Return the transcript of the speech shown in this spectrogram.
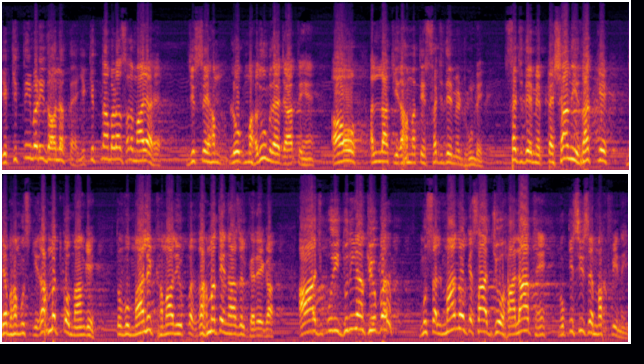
ये कितनी बड़ी दौलत है, ये कितना बड़ा सरमाया है, जिससे हम लोग महरूम रह जाते हैं। आओ, अल्लाह की रहमतें सजदे में ढूंढे, सजदे में पेशानी रख के जब हम उसकी रहमत को मांगे तो वो मालिक हमारे ऊपर रहमतें नाजल करेगा। आज पूरी दुनिया के ऊपर मुसलमानों के साथ जो हालात हैं, वो किसी से मख्फी नहीं।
